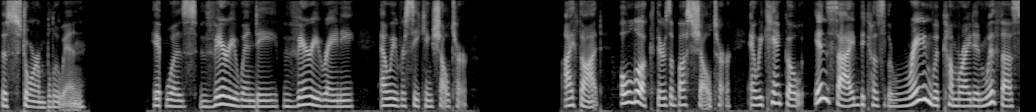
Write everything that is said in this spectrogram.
the storm blew in. It was very windy, very rainy, and we were seeking shelter. I thought, oh, look, there's a bus shelter, and we can't go inside because the rain would come right in with us.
